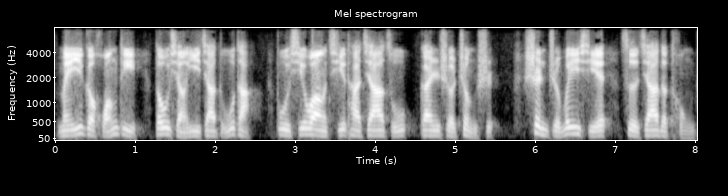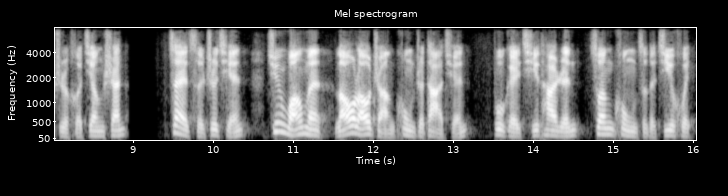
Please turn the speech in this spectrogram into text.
每一个皇帝都想一家独大，不希望其他家族干涉政事，甚至威胁自家的统治和江山。在此之前，君王们牢牢掌控着大权，不给其他人钻空子的机会。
